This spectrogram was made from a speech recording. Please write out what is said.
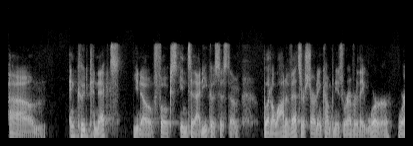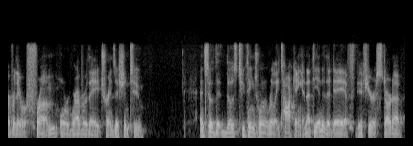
um, and could connect, you know, folks into that ecosystem. But a lot of vets are starting companies wherever they were, wherever they were from, or wherever they transitioned to. And so those two things weren't really talking. And at the end of the day, if if you're a startup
